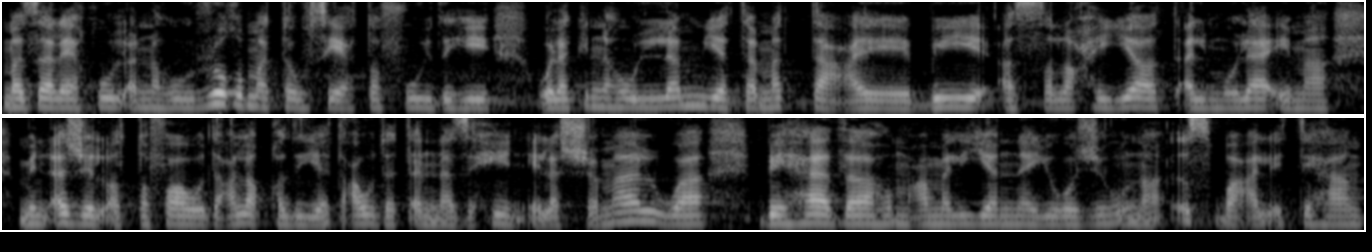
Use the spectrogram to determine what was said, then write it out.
ما زال يقول أنه رغم توسيع تفويضه ولكنه لم يتمتع بالصلاحيات الملائمة من أجل التفاوض على قضية عودة النازحين إلى الشمال وبهذا هم عمليا يوجهون إصبع الاتهام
